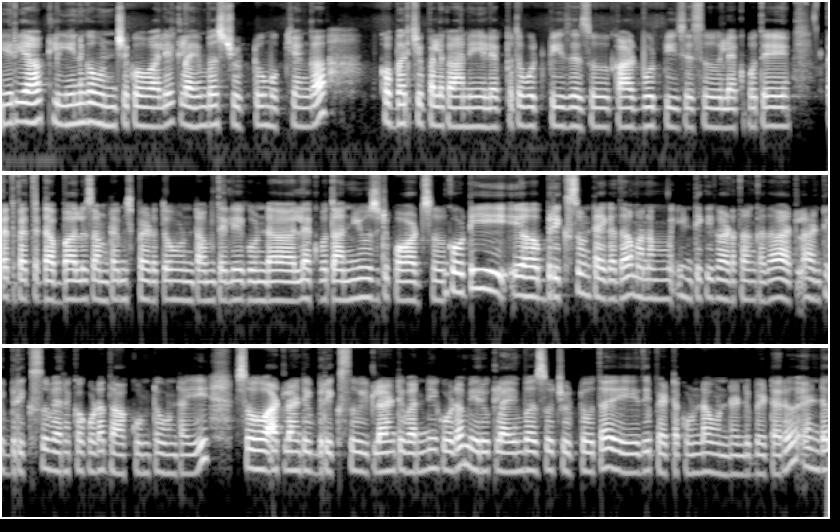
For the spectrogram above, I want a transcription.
ఏరియా క్లీన్‌గా ఉంచుకోవాలి. క్లైంబర్స్ చుట్టూ ముఖ్యంగా కొబ్బరి చిప్పలు కానీ, లేకపోతే వుడ్ పీసెస్, కార్డ్‌బోర్డ్ పీసెస్ లేకపోతే పెద్ద పెద్ద డబ్బాలు సమ్‌టైమ్స్ పెడుతూ ఉంటాం తెలియకుండా. లేకపోతే అన్‌యూజ్డ్ పాట్స్. ఇంకోటి బ్రిక్స్ ఉంటాయి కదా! మనం ఇంటికి కడతాం కదా! అట్లాంటి బ్రిక్స్ వెనక కూడా దాక్కుంటూ ఉంటాయి. సో, అట్లాంటి బ్రిక్స్ ఇట్లాంటివన్నీ కూడా మీరు క్లైంబర్స్ చుట్టూతో ఏది పెట్టకుండా ఉండండి బెటర్. అండ్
